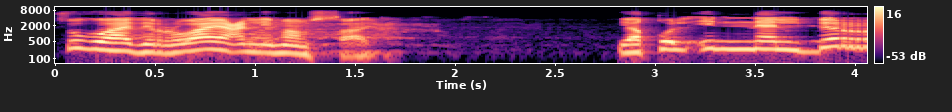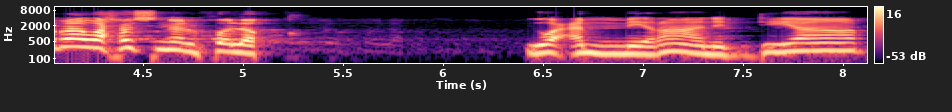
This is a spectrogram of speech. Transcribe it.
شوفوا هذه الرواية عن الإمام الصادق. يقول إن البر وحسن الخلق يعمران الديار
